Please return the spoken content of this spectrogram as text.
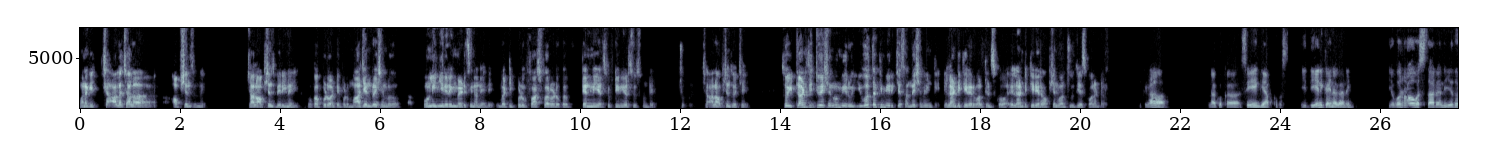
మనకి చాలా చాలా ఆప్షన్స్ ఉన్నాయి. చాలా ఆప్షన్స్ పెరిగినాయి. ఒకప్పుడు అంటే ఇప్పుడు మా జనరేషన్లో ఓన్లీ ఇంజనీరింగ్ మెడిసిన్ అనేది బట్ ఇప్పుడు ఫాస్ట్ ఫార్వర్డ్ ఒక టెన్ ఇయర్స్ ఫిఫ్టీన్ ఇయర్స్ చూసుకుంటే చు- చాలా ఆప్షన్స్ వచ్చాయి. సో ఇట్లాంటి సిచ్యువేషన్లో మీరు యువతకి మీరు ఇచ్చే సందేశం ఏంటి? ఎలాంటి కెరీర్ వాళ్ళు తెలుసుకోవాలి ఎలాంటి కెరీర్ ఆప్షన్ వాళ్ళు చూస్ చేసుకోవాలంటారు? ఇక్కడ నాకు ఒక సేయింగ్ జ్ఞాపకం వస్తుంది ఈ దేనికైనా కానీ ఎవరో వస్తారని ఏదో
